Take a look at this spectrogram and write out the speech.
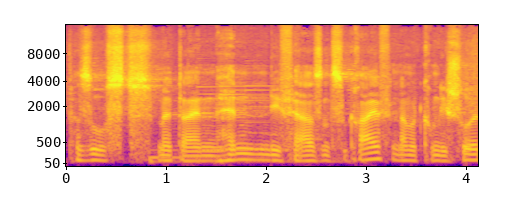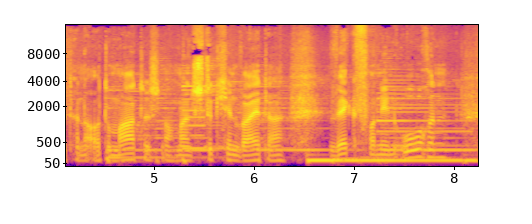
Versuchst mit deinen Händen die Fersen zu greifen, damit kommen die Schultern automatisch noch mal ein Stückchen weiter weg von den Ohren.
